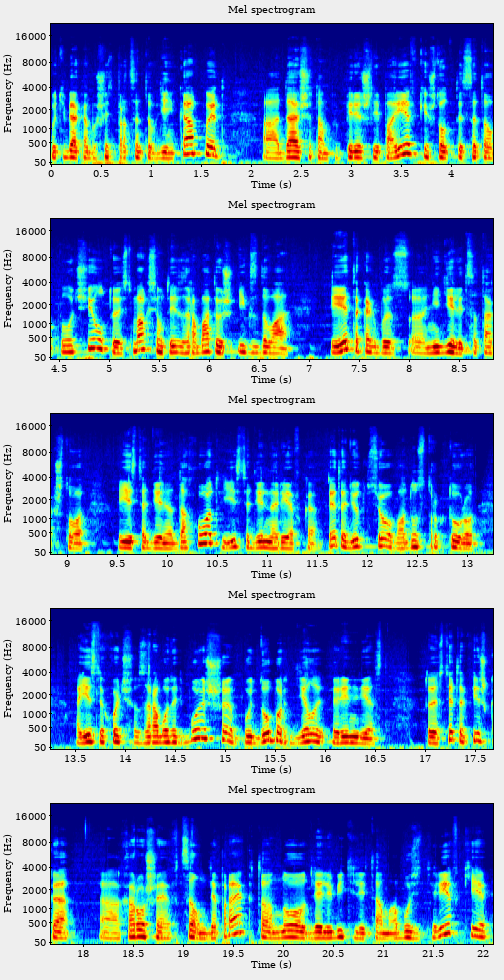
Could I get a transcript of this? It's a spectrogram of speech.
у тебя как бы 6% в день капает, а дальше там перешли по ревке, что-то ты с этого получил, то есть максимум ты зарабатываешь x2. И это как бы э, не делится так, что есть отдельно доход, есть отдельно ревка. Это идет все в одну структуру. А если хочешь заработать больше, будь добр, делай реинвест. То есть эта фишка хорошая в целом для проекта, но для любителей там обузить ревки,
